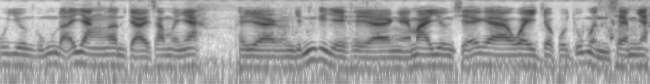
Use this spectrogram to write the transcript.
của Dương cũng đã dăng lên trời xong rồi nha. Thì à, còn dính cái gì thì à, ngày mai Dương sẽ ra quay cho cô chú mình xem nha.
